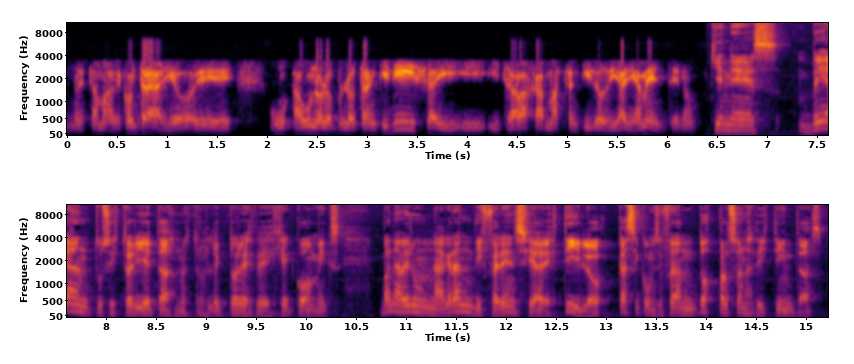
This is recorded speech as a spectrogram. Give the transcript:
no está mal, al contrario, eh, a uno lo, tranquiliza y, trabaja más tranquilo diariamente, ¿no? Quienes vean tus historietas, nuestros lectores de G-Comics, van a ver una gran diferencia de estilo, casi como si fueran dos personas distintas.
